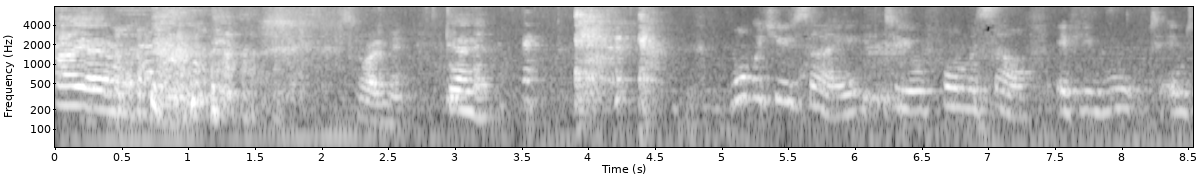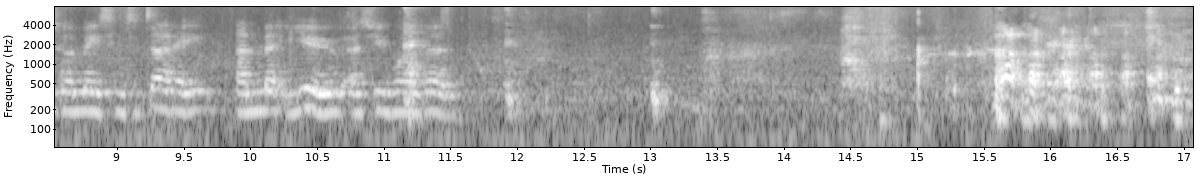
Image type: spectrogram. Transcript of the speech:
Oh, yeah. Sorry, mate. Yeah. What would you say to your former self if you walked into a meeting today and met you as you were then?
